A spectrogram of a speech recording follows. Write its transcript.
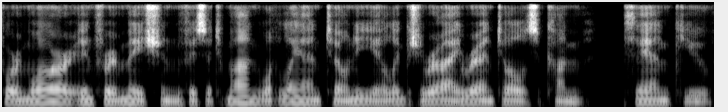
For more information, visit Manuel Antonio Luxury Rentals. Thank you.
